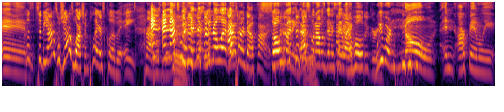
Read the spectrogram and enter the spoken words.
and Because to be honest with you, I was watching Players Club at eight. Probably. and, and that's what and you know what I That- turned out fine. so funny. That's what I was gonna say. I got a like whole degree. we were known in our family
